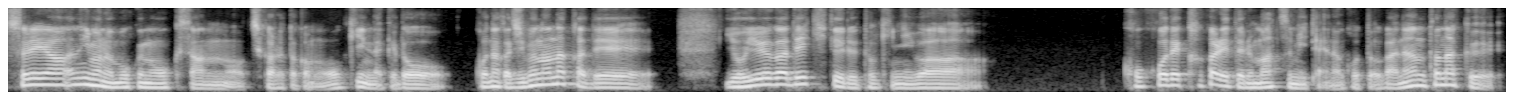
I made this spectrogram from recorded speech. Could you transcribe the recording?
それは今の僕の奥さんの力とかも大きいんだけど、こうなんか自分の中で余裕ができてる時には、ここで書かれてる待つみたいなことがなんとなく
